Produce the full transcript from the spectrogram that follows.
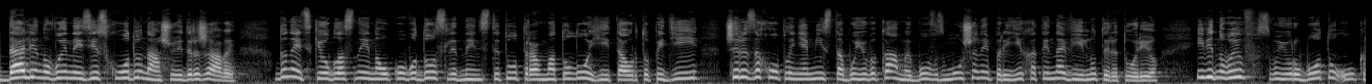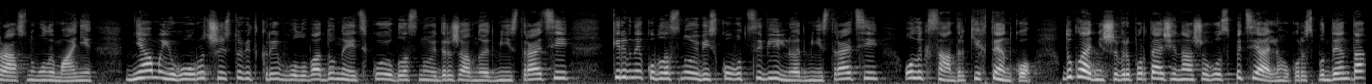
Далі новини зі сходу нашої держави. Донецький обласний науково-дослідний інститут травматології та ортопедії через захоплення міста бойовиками був змушений переїхати на вільну територію і відновив свою роботу у Красному Лимані. Днями його урочисто відкрив голова Донецької обласної державної адміністрації, керівник обласної військово-цивільної адміністрації Олександр Кіхтенко. Докладніше в репортажі нашого спеціального кореспондента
